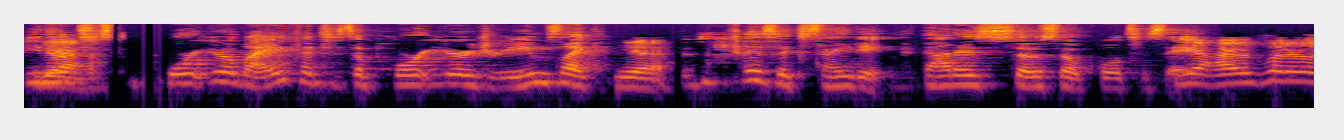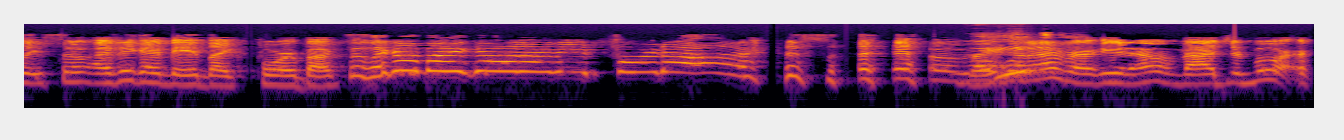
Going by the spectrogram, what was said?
you know, yeah. to support your life and to support your dreams, like yeah, that is exciting. That is so, so cool to see. Yeah, I was literally so I think I made like four bucks. I was like, oh my God, I made four dollars. right? Whatever, you know, imagine more.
